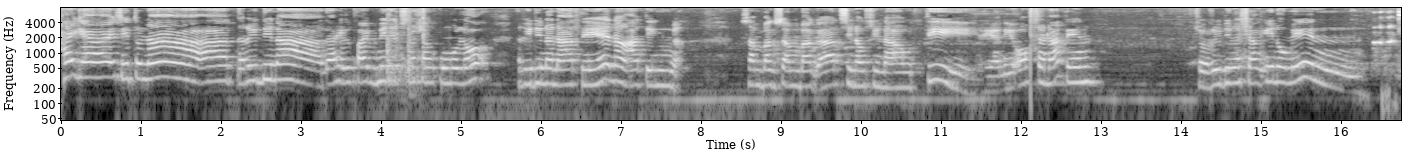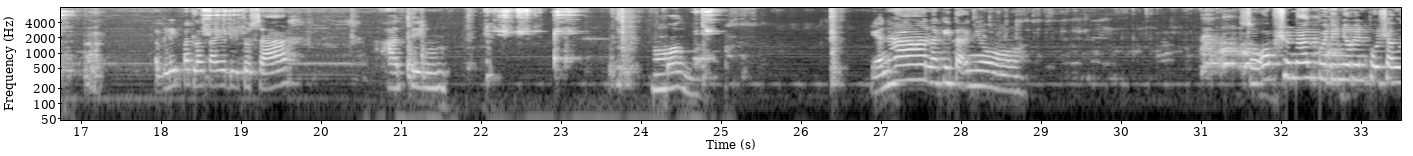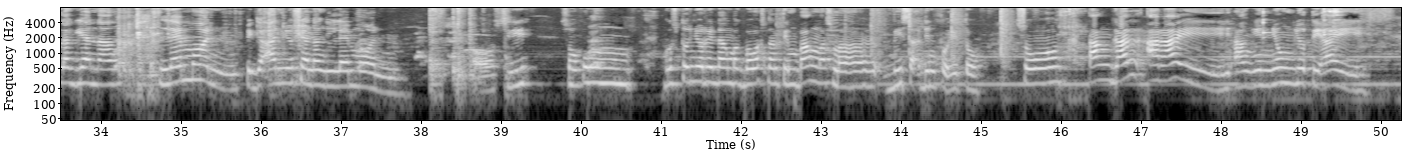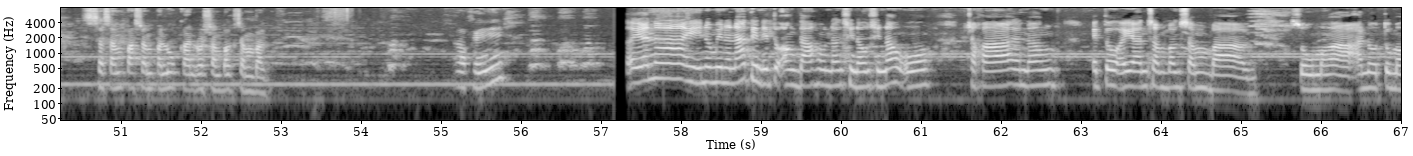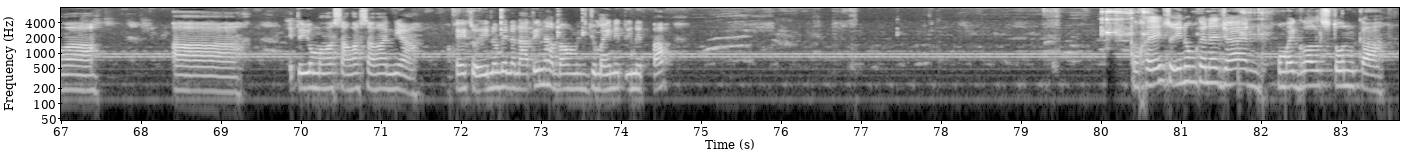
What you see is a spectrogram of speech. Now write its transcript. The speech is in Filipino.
Hi guys! Ito na! At ready na! Dahil 5 minutes na siyang kumulo, ready na natin ang ating sambag-sambag at sinaw-sinaw tea. Ayan, i-off na natin. So, ready na siyang inumin. Paglipat lang tayo dito sa ating mug. Yan ha, nakita nyo. So, optional, pwede nyo rin po siyang lagyan ng lemon. Pigaan nyo siya ng lemon. O, see? So, kung gusto nyo rin ng magbawas ng timbang, mas mabisa din po ito. So, tanggal aray ang inyong UTI sa sampasampalukan o sambag-sambag. Okay. Ayan na, iinumin na natin. Ito ang dahon ng sinaw-sinaw o tsaka ng ito ayan sambag-sambag. So mga ano to mga ah ito yung mga sanga-sanga niya. Okay, so inumin na natin habang medyo mainit-init pa. Okay, so inom ka na dyan kung may gallstone ka.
